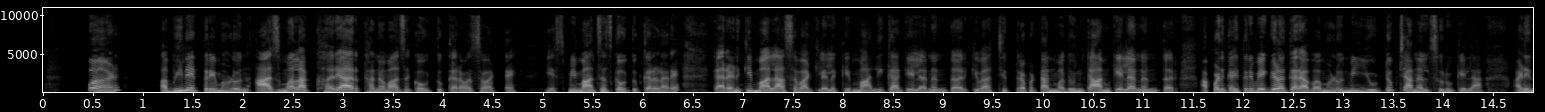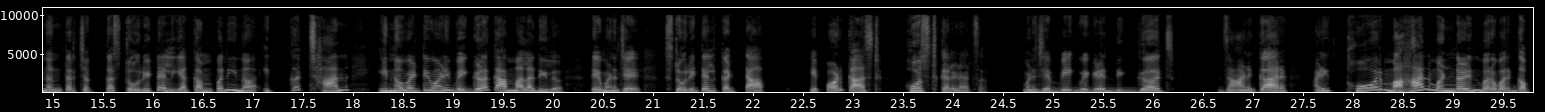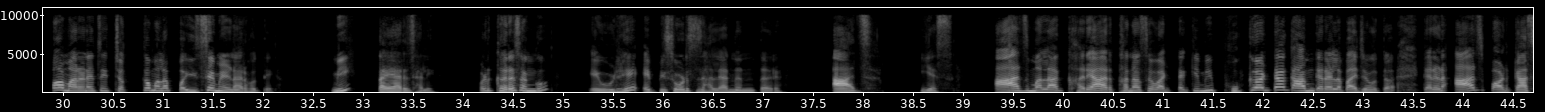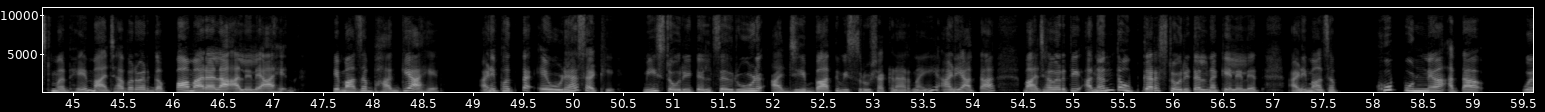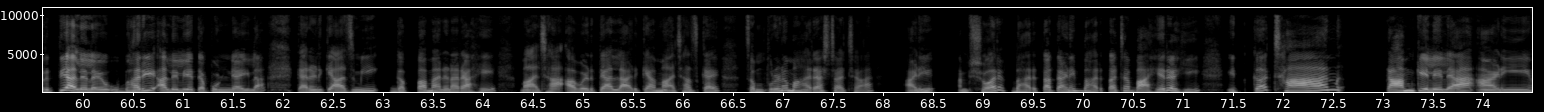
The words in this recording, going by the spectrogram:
पण अभिनेत्री म्हणून आज मला खऱ्या अर्थानं माझं कौतुक करावंसं वाटतंय. येस मी माझंच कौतुक करणार आहे. कारण की मला असं वाटलेलं की मालिका केल्यानंतर किंवा चित्रपटांमधून काम केल्यानंतर आपण काहीतरी वेगळं करावं म्हणून मी यूट्यूब चॅनल सुरू केला आणि नंतर चक्क स्टोरीटेल या कंपनीनं इतकं छान इनोव्हेटिव्ह आणि वेगळं काम मला दिलं. ते म्हणजे स्टोरीटेल कट्टा हे पॉडकास्ट होस्ट करण्याचं. म्हणजे वेगवेगळे दिग्गज जाणकार आणि थोर महान मंडळींबरोबर गप्पा मारण्याचे चक्क मला पैसे मिळणार होते. मी तयार झाले. पण खरं सांगू एवढे एपिसोड्स झाल्यानंतर आज येस आज मला खऱ्या अर्थानं असं वाटतं की मी फुकट काम करायला पाहिजे होतं. कारण आज पॉडकास्टमध्ये माझ्याबरोबर गप्पा मारायला आलेले आहेत. हे माझं भाग्य आहे. आणि फक्त एवढ्यासाठी मी स्टोरी टेलचे ऋण अजिबात विसरू शकणार नाही. आणि आता माझ्यावरती अनंत उपकार स्टोरी टेलनं केलेले आहेत. आणि माझं खूप पुण्य आता वरती आलेलं आहे उभारी आलेली आहे त्या पुण्याईला. कारण की आज मी गप्पा मारणार आहे माझ्या आवडत्या लाडक्या माझ्याच काय संपूर्ण महाराष्ट्राच्या आणि आम शुअर भारतात आणि भारताच्या बाहेरही इतकं छान काम केलेल्या आणि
